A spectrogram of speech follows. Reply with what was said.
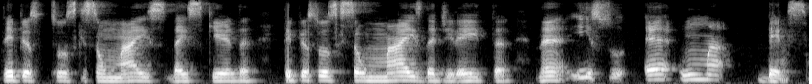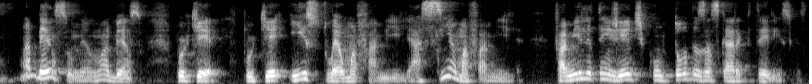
tem pessoas que são mais da esquerda, tem pessoas que são mais da direita, né? Isso é uma benção, uma benção mesmo, uma benção. Por quê? Porque isto é uma família, assim é uma família. Família tem gente com todas as características.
